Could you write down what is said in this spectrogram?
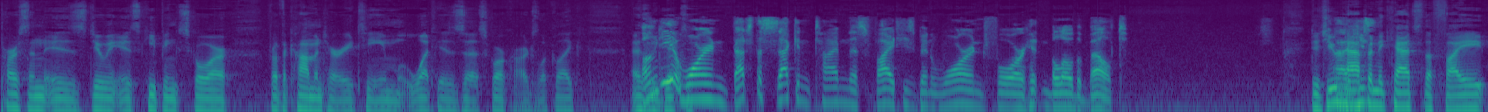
person is doing is keeping score for the commentary team what his uh, scorecards look like. Ungi get warned. That's the second time this fight he's been warned for hitting below the belt. Did you uh, happen to catch the fight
